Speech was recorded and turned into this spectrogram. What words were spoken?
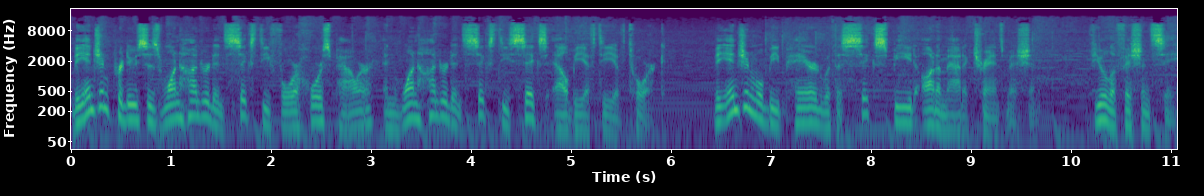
The engine produces 164 horsepower and 166 lb-ft of torque. The engine will be paired with a six-speed automatic transmission. Fuel efficiency.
